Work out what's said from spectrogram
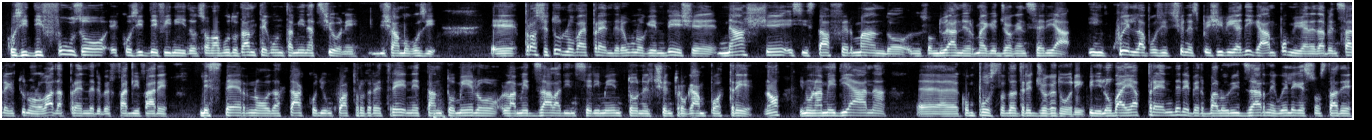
così diffuso e così definito, insomma ha avuto tante contaminazioni, diciamo così. Eh, però se tu lo vai a prendere uno che invece nasce e si sta affermando, sono due anni ormai che gioca in Serie A, in quella posizione specifica di campo, mi viene da pensare che tu non lo vada a prendere per fargli fare l'esterno d'attacco di un 4-3-3 né tantomeno la mezzala di inserimento nel centrocampo a 3, no? in una mediana eh, composta da tre giocatori. Quindi lo vai a prendere per valorizzarne quelle che sono state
